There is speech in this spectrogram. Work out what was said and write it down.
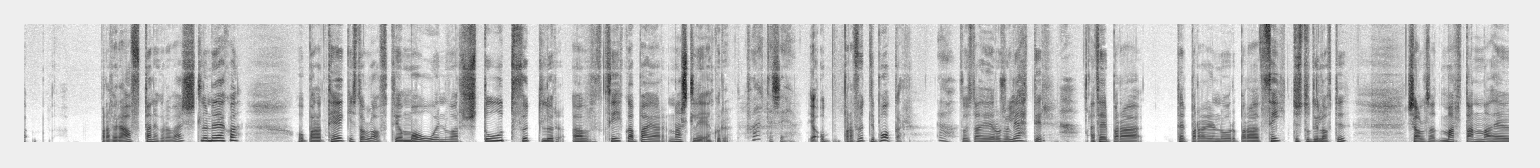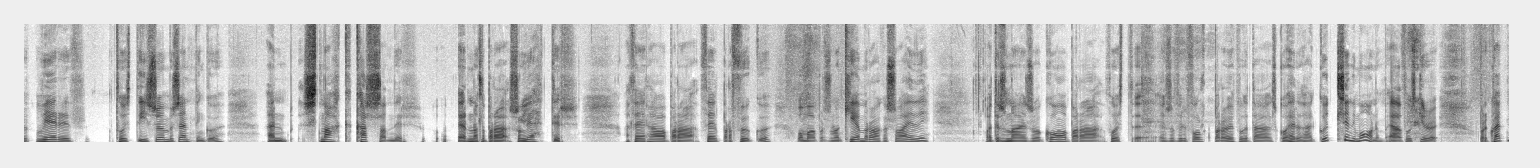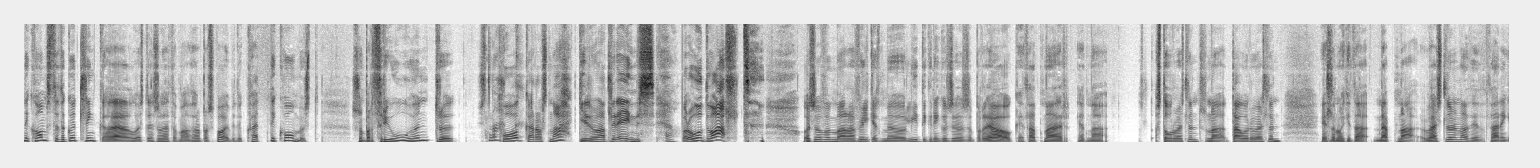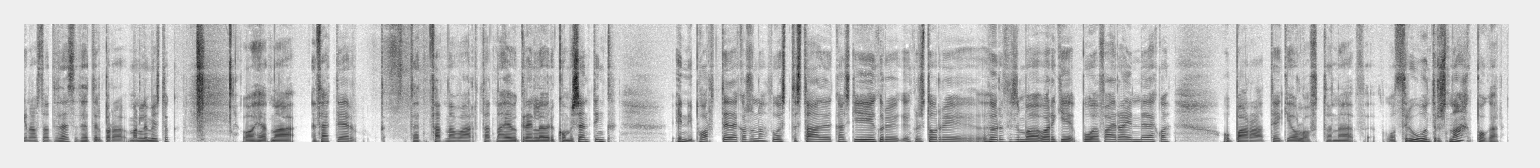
bara fyrir aftan einhverja verslun eða eitthvað og bara tekist á loft því að móin var stút fullur af þykvabæjar nastli einhverju Hvað er þetta að segja? Já, og bara fulli pókar Já. þú veist að þeir eru svo léttir að þeir bara, þeir bara bara þeytist út í loftið sjálfsagt margt annað hefur verið þú veist, í sömu sendingu en snakkkassanir eru náttúrulega bara svo léttir að þeir hafa bara, þeir bara fugu og maður bara svona kemur á eitthvað svæði og þetta er svona eins og að koma bara þú veist, eins og fyrir fólk bara upp þetta, sko, heyrðu, það er gullin í mónum. Eða þú skilur, bara hvernig komst þetta gull hingað? Eða þú veist, eins og þetta, maður þarf bara að spá í byrju hvernig komust svona bara 300 Snakk. pókar á snakki sem allir eins, Já. bara út um allt? Og svo fyrir maður að fylgjast með og lítið kringum sig og þess að bara, já, ok, þarna er hérna stórveslun, svona dagveruveslun ég ætla nú ekki að nefna veslunina því það er engin ástæð til þess þetta er bara mannleg mistök. Og hérna, en þetta er þarna var, þarna hefur greinlega verið komið sending inn í porti eða eitthvað svona, þú veist, staðið kannski í einhverju, einhverju stóri hörð sem var ekki búið að færa inn eða eitthvað og bara tekið á loft. Að, og 300 snakkbókar.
